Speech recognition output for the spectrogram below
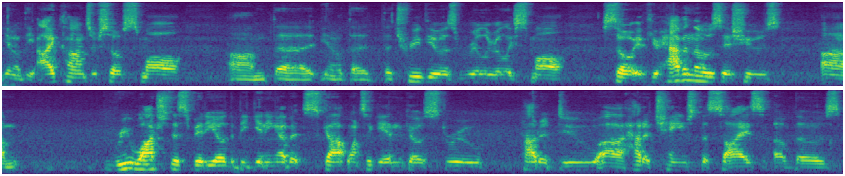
you know the icons are so small, um, the you know the the tree view is really really small. So if you're having those issues, um, rewatch this video. The beginning of it, Scott once again goes through how to do uh, how to change the size of those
